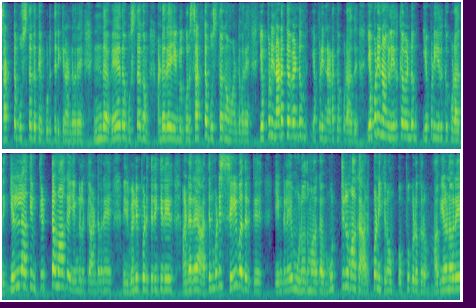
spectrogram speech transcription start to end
சட்ட புஸ்தகத்தை கொடுத்திருக்கிற ஆண்டவரே. இந்த வேத புஸ்தகம் ஆண்டவரே எங்களுக்கு ஒரு சட்ட புஸ்தகம் ஆண்டவரே. எப்படி நடக்க வேண்டும்? எப்படி நடக்கக்கூடாது? எப்படி நாங்கள் இருக்க வேண்டும்? எப்படி இருக்கக்கூடாது? எல்லாத்தையும் திட்டமாக எங்களுக்கு ஆண்டவரே நீர் வெளிப்படுத்தியிருக்கிறீர். ஆண்டவரே அதன்படி செய்வதற்கு எங்களே முழுவதுமாக முற்றிலுமாக அர்ப்பணிக்கிறோம் ஒப்பு கொடுக்கிறோம் அவியானவரே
